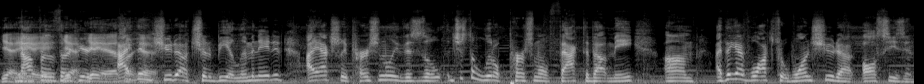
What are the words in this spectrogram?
Yeah, yeah, not yeah, for the third yeah, period. I think shootouts should be eliminated. I actually personally, this is a, just a little personal fact about me. Um, I think I've watched one shootout all season.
